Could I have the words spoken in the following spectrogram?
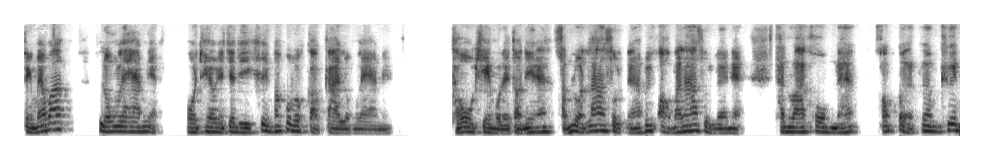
ถึงแม้ว่าโรงแรมเนี่ย hotel เนี่ยจะดีขึ้นเพราะผู้ประกอบการโรงแรมเนี่ยเขาโอเคหมดเลยตอนนี้นะสำรวจล่าสุดนะเพิ่งออกมาล่าสุดเลยเนี่ยธันวาคมนะฮะเขาเปิดเพิ่มขึ้น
